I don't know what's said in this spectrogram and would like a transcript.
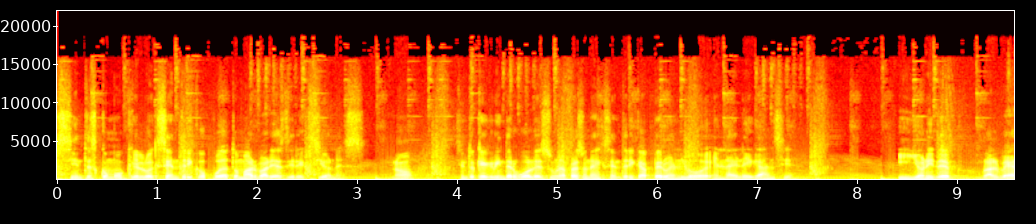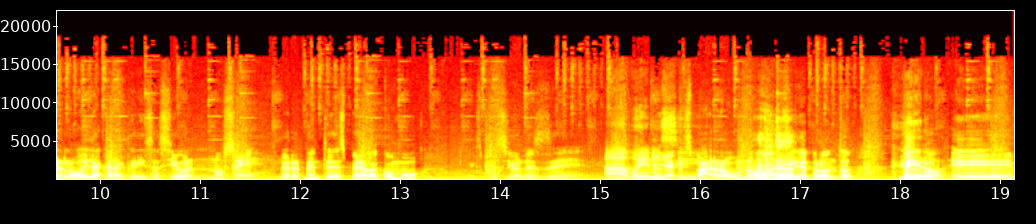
sientes como que lo excéntrico puede tomar varias direcciones, ¿no? Siento que Grindelwald es una persona excéntrica, pero en, lo, en la elegancia. Y Johnny Depp, al verlo y la caracterización, no sé, de repente esperaba como expresiones de, ah, bueno, Jack Sparrow, ¿no? Así de pronto. Pero eh,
